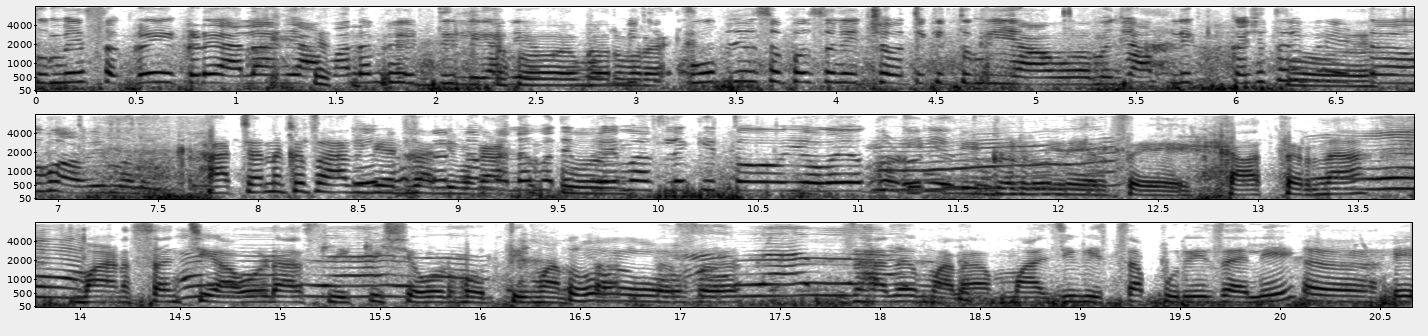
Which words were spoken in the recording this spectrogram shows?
तुम्ही सगळे इकडे आला आणि आम्हाला भेट दिली. आणि होय, बरोबर म्हणजे आहे. खूप दिवसापासून इच्छा होती की तुम्ही यावं. म्हणजे आपली कशी तरी होय. भेट व्हावी म्हणून. अचानकच आज भेट झाली बघा. मनामध्ये होय. प्रेम असलं की तो योगायोग घडून येतो. घडून येते. का तर ना माणसांची आवड असली की शेवट होती म्हणतात. तसं झालं मला. माझी इच्छा पुरी झाली. हे.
